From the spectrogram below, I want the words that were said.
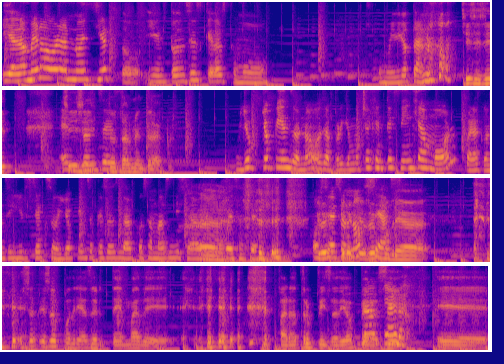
Y a la mera hora no es cierto. Y entonces quedas como, como idiota, ¿no? Sí, sí, sí. Sí, sí, totalmente de acuerdo. Yo, yo pienso, ¿no? O sea, porque mucha gente finge amor para conseguir sexo. Y yo pienso que eso es la cosa más miserable que ah. puedes hacer. O sea, eso no se podría... Eso, eso podría ser tema de para otro episodio, pero sí. Eh,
